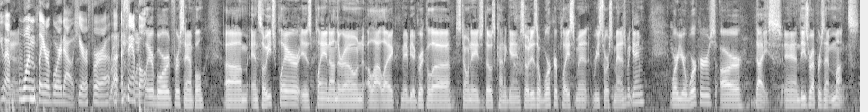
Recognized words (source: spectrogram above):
You have and one player board out here for a, right, a sample. One player board for a sample, um, and so each player is playing on their own, a lot like maybe Agricola, Stone Age, those kind of games. So it is a worker placement, resource management game, where your workers are dice, and these represent monks.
